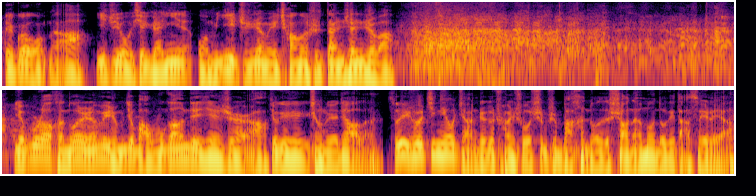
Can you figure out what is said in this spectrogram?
别怪我们啊，一直有一些原因，我们一直认为嫦娥是单身，是吧？也不知道很多人为什么就把吴刚这件事啊就给省略掉了。所以说，今天我讲这个传说，是不是把很多的少男梦都给打碎了呀？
